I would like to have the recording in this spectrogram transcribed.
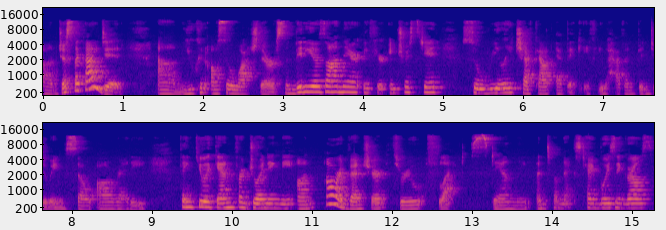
um, just like I did. Um, you can also watch, there are some videos on there if you're interested. So, really check out Epic if you haven't been doing so already. Thank you again for joining me on our adventure through Flat Stanley. Until next time, boys and girls,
